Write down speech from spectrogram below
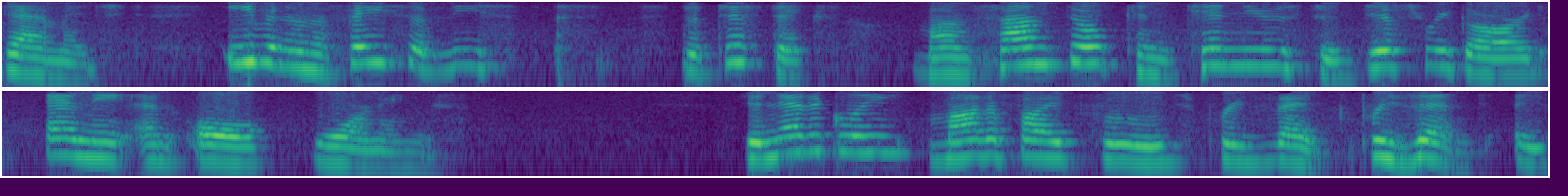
damaged. Even in the face of these statistics, Monsanto continues to disregard any and all warnings. Genetically modified foods prevent, present a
